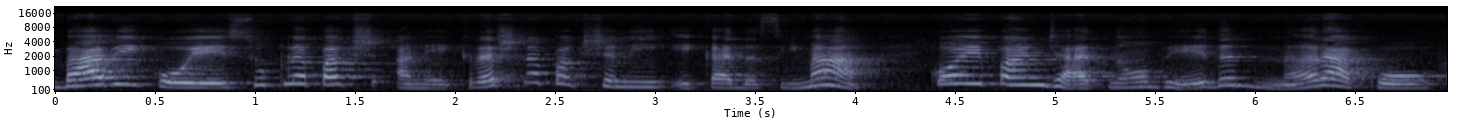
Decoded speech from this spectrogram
ભાવિકોએ શુક્લ પક્ષ અને કૃષ્ણ પક્ષની એકાદશીમાં કોઈ પણ જાતનો ભેદ ન રાખો.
